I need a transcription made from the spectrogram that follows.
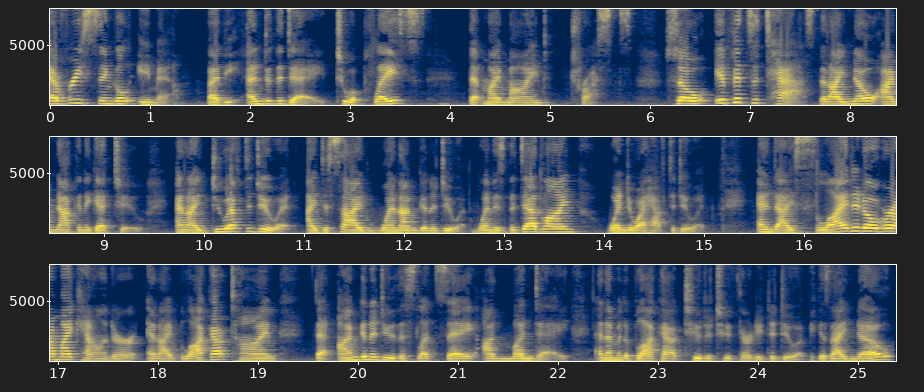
every single email by the end of the day to a place that my mind trusts. So if it's a task that I know I'm not going to get to and I do have to do it, I decide when I'm going to do it. When is the deadline? When do I have to do it? And I slide it over on my calendar and I block out time that I'm going to do this, let's say on Monday, and I'm going to block out 2 to 2.30 to do it because I know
